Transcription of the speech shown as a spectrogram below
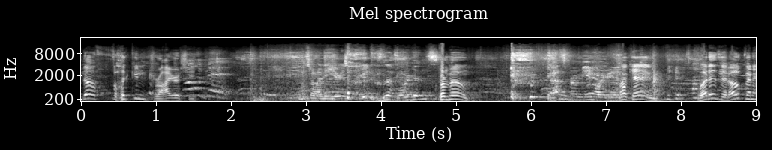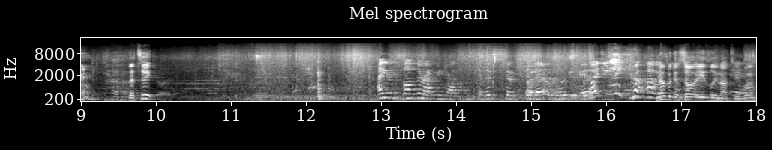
The fucking dryer sheet. All of it. That's one of the years, Isn't it Morgan's? From who? That's from me, Morgan. Okay. What is it? Open it. That's it. I love the wrapping drum. It looks so cute. That looks good. Why do you like that? No, because so easily not table.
